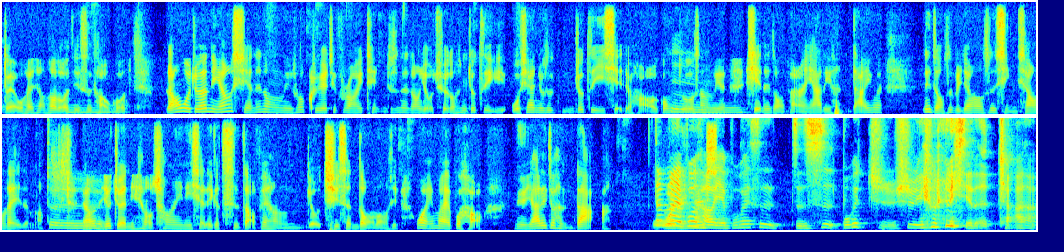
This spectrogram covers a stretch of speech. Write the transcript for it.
对，我很享受逻辑思考过程。然后我觉得你要写那种你说 creative writing，就是那种有趣的东西，你就自己，我现在就是你就自己写就好了。工作上面写那种反而压力很大，因为那种是比较是行销类的嘛。对。然后你就觉得你很有创意，你写了一个词藻非常有趣生动的东西，万一卖不好，你的压力就很大。但卖不好也不会是只是不会只是因为你写的很差，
